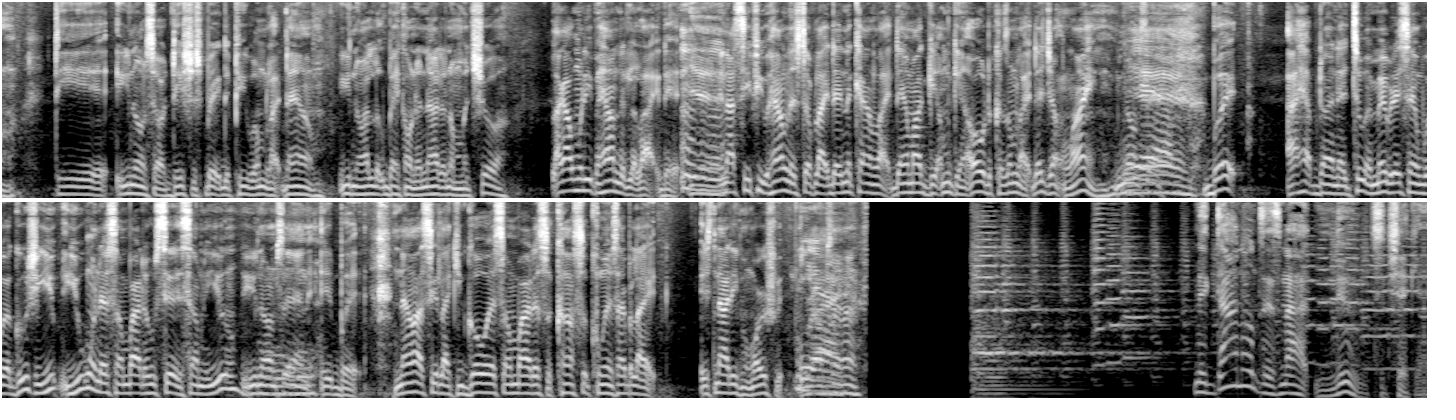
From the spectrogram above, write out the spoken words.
did, you know, so disrespected people. I'm like, damn, you know, I look back on it now that I'm mature. Like I wouldn't even handle it like that. Yeah. And I see people handling stuff like that, and they're kind of like, damn, I get, I'm getting older because I'm like, that junk lame. You know what I'm saying? But I have done that too, and maybe they're saying, well, Gucci, you you went at somebody who said something to you. You know what I'm mm-hmm. saying? It, but now I see like you go at somebody, it's a consequence. I be like, it's not even worth it. You know what Yeah. I'm saying? McDonald's is not new to chicken.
